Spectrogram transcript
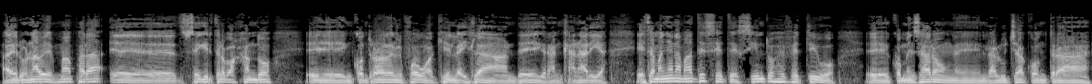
aeronaves más para seguir trabajando en controlar el fuego aquí en la isla de Gran Canaria. Esta mañana más de 700 efectivos eh, comenzaron en la lucha contra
